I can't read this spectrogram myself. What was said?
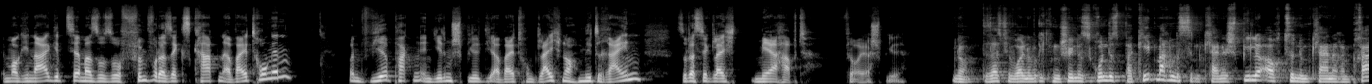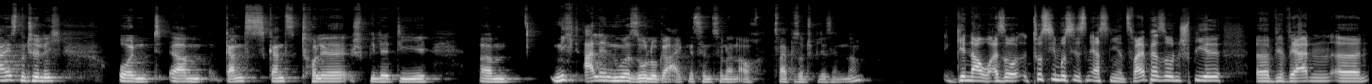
Im Original gibt's ja immer so, so fünf oder sechs Karten Erweiterungen. Und wir packen in jedem Spiel die Erweiterung gleich noch mit rein, sodass ihr gleich mehr habt für euer Spiel. Genau. Das heißt, wir wollen wirklich ein schönes, rundes Paket machen. Das sind kleine Spiele, auch zu einem kleineren Preis natürlich und ähm, ganz, ganz tolle Spiele, die ähm, nicht alle nur solo geeignet sind, sondern auch Zwei-Personen-Spiele sind, ne? Genau, also Tussimus ist in erster Linie ein Zwei-Personen-Spiel. Äh, wir werden äh,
